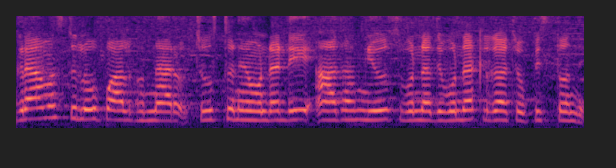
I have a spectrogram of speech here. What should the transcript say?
గ్రామస్తులు పాల్గొన్నారు. చూస్తూనే ఉండండి. ఆదాం న్యూస్ ఉన్నది ఉన్నట్లుగా చూపిస్తుంది.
